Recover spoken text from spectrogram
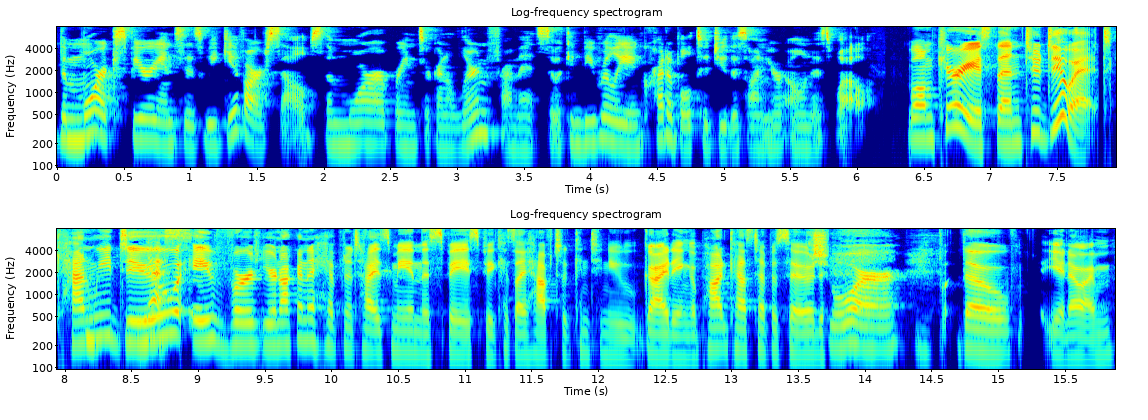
the more experiences we give ourselves, the more our brains are going to learn from it. So it can be really incredible to do this on your own as well. Well, I'm curious then to do it. Can we do yes. a version? You're not going to hypnotize me in this space because I have to continue guiding a podcast episode. Sure. though, you know, I'm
